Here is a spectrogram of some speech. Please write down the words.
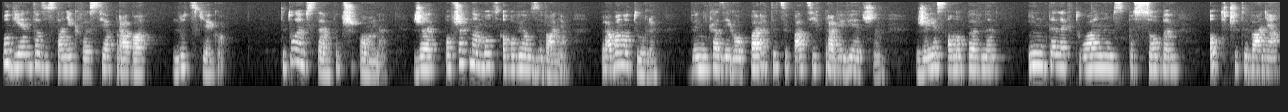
podjęta zostanie kwestia prawa ludzkiego. Tytułem wstępu przypomnę, że powszechna moc obowiązywania prawa natury wynika z jego partycypacji w prawie wiecznym, że jest ono pewnym intelektualnym sposobem odczytywania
